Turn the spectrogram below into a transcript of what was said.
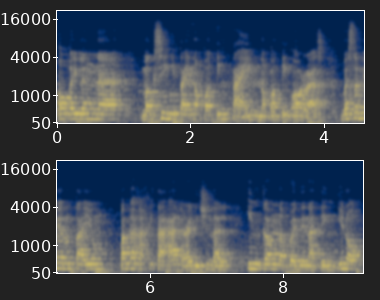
okay lang na magsingit tayo ng konting time, ng konting oras, basta meron tayong pagkakakitaan or additional income na pwede nating, you know,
